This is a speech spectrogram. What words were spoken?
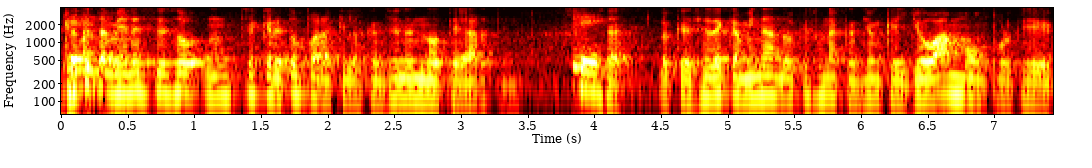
Creo que también es eso un secreto para que las canciones no te harten. Sí. O sea, lo que decía de Caminando, que es una canción que yo amo porque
